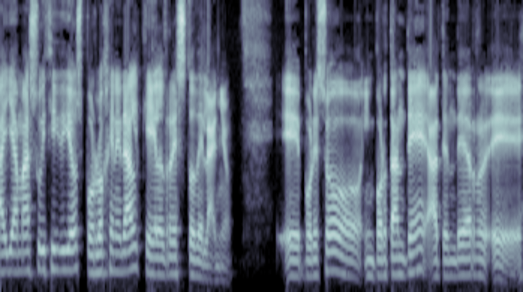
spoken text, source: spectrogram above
haya más suicidios por lo general que el resto del año. Eh, por eso, importante atender eh,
